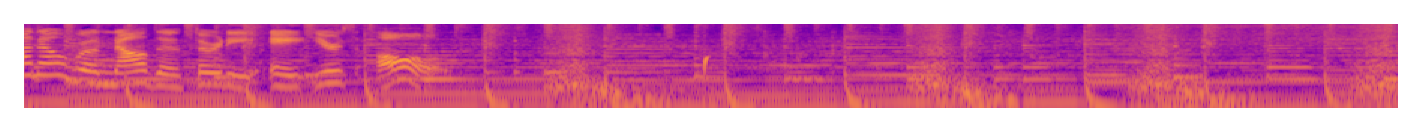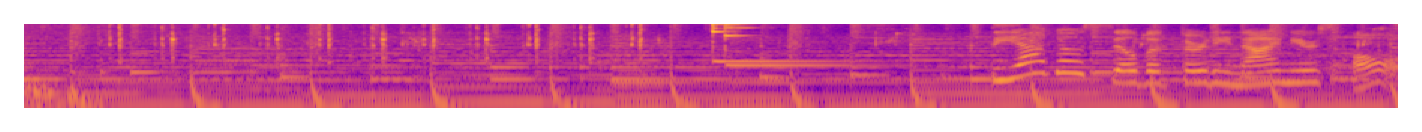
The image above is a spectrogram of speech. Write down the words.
Cristiano Ronaldo, 38 years old. Thiago Silva, 39 years old.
